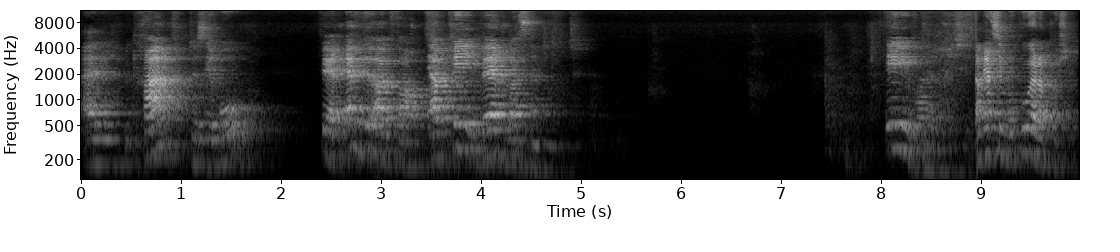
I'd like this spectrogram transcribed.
Elle grimpe de 0 vers f de alpha. Et après, vers l'asymptote. Et voilà. Merci beaucoup, à la prochaine.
